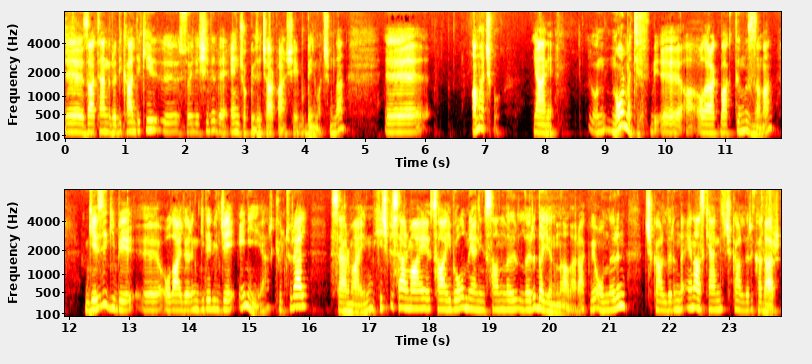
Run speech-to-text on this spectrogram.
Ee, zaten radikaldeki e, söyleşide de en çok göze çarpan şey bu benim açımdan. Ee, amaç bu. Yani normatif e, olarak baktığımız zaman gezi gibi e, olayların gidebileceği en iyi yer kültürel sermayenin hiçbir sermaye sahibi olmayan insanları da yanına alarak ve onların çıkarlarını da en az kendi çıkarları kadar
